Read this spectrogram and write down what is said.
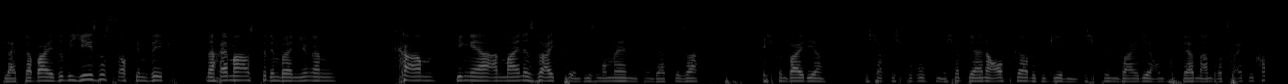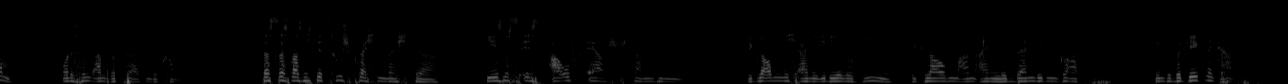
bleib dabei. So wie Jesus auf dem Weg nach Emmaus zu den beiden Jüngern kam, ging er an meine Seite in diesem Moment und er hat gesagt, ich bin bei dir, ich habe dich berufen, ich habe dir eine Aufgabe gegeben, ich bin bei dir und es werden andere Zeiten kommen. Und es sind andere Zeiten gekommen. Das ist das, was ich dir zusprechen möchte. Jesus ist auferstanden. Wir glauben nicht an eine Ideologie, wir glauben an einen lebendigen Gott, dem du begegnen kannst.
